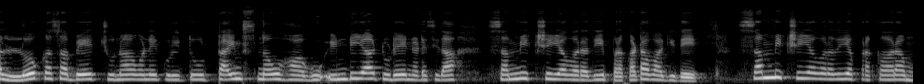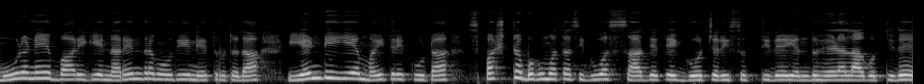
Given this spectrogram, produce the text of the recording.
ಲೋಕಸಭೆ ಚುನಾವಣೆ ಕುರಿತು ಟೈಮ್ಸ್ ನೌ ಹಾಗೂ ಇಂಡಿಯಾ ಟುಡೇ ನಡೆಸಿದ ಸಮೀಕ್ಷೆಯ ವರದಿ ಪ್ರಕಟವಾಗಿದೆ. ಸಮೀಕ್ಷೆಯ ವರದಿಯ ಪ್ರಕಾರ ಮೂರನೇ ಬಾರಿಗೆ ನರೇಂದ್ರ ಮೋದಿ ನೇತೃತ್ವದ ಎನ್ಡಿಎ ಮೈತ್ರಿಕೂಟ ಸ್ಪಷ್ಟ ಬಹುಮತ ಸಿಗುವ ಸಾಧ್ಯತೆ ಗೋಚರಿಸುತ್ತಿದೆ ಎಂದು ಹೇಳಲಾಗುತ್ತಿದೆ.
